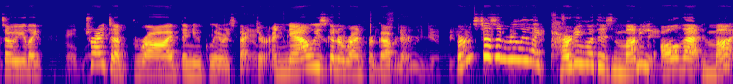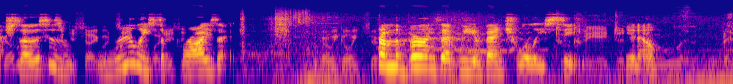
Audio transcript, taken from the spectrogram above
So he, like, if you felt like tried to bribe the nuclear inspector, and now he's gonna run for governor. staring at me like Burns doesn't really like it's parting with his money all that if you're a much, so this is can decide what's really safe and what isn't. surprising. Where are going. From the Burns that we eventually see, you know? new and better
